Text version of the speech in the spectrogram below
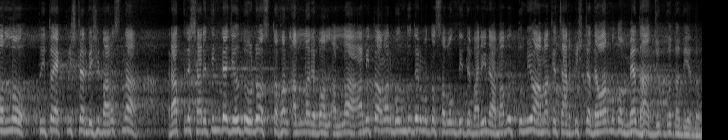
বলল, তুই তো এক পৃষ্ঠার বেশি পারস না। রাত্রে সাড়ে তিনটায় যেহেতু ওঠোস, তখন আল্লাহরে বল, আল্লাহ, আমি তো আমার বন্ধুদের মতো সবক দিতে পারি না। বাবু, তুমিও আমাকে চার পৃষ্ঠা দেওয়ার মতো মেধা, যোগ্যতা দিয়ে দাও।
